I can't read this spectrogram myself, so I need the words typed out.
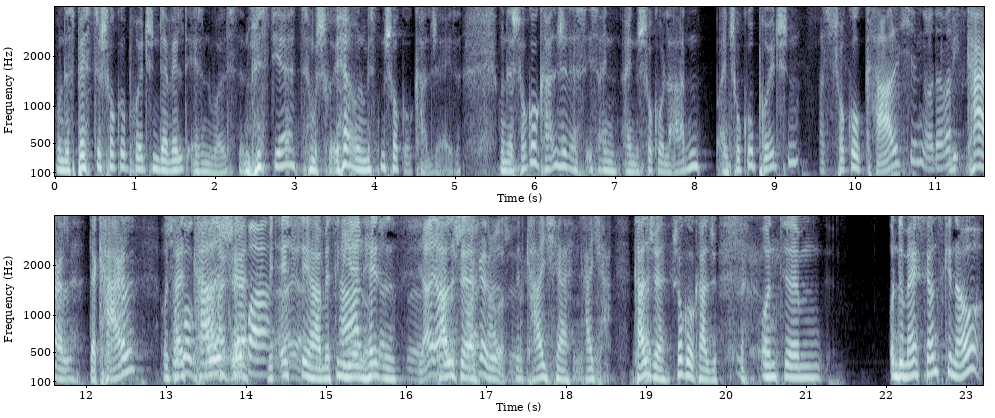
und das beste Schokobrötchen der Welt essen wollt, dann müsst ihr zum Schröer und müsst ein Schoko-Culture essen. Und das Schoko-Culture, das ist ein, ein Schokoladen, ein Schokobrötchen. Was, Schokokarlchen oder was? Wie Karl, der Karl. Und es heißt Kalscher mit ah, ja, SCH. Wir sind hier in Hessen. das ist, äh, Ja, ja, Kalscher. ja. Mit Kalcher, Kalcher. Kalcher, Schokokalcher. Und, ähm, und du merkst ganz genau,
